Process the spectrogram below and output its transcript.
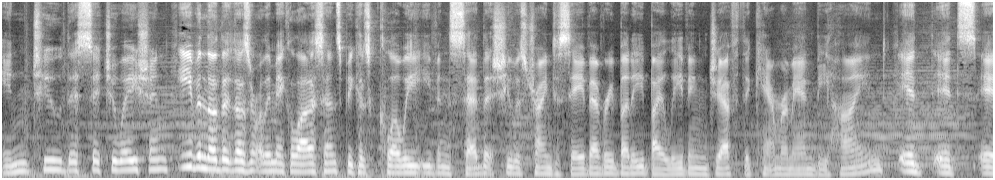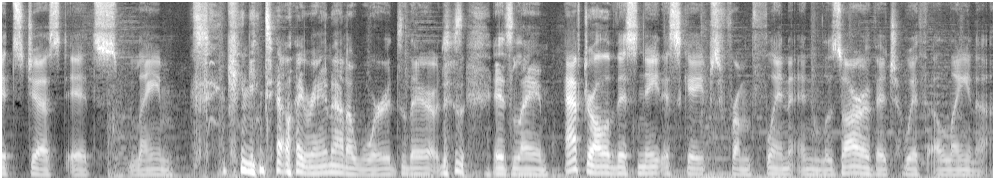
into this situation. Even though that doesn't really make a lot of sense because Chloe even said that she was trying to save everybody by leaving Jeff the cameraman behind. It it's it's just it's lame. Can you tell I ran out of words there? It's lame. After all of this, Nate escapes from Flynn and Lazarevich with Elena.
